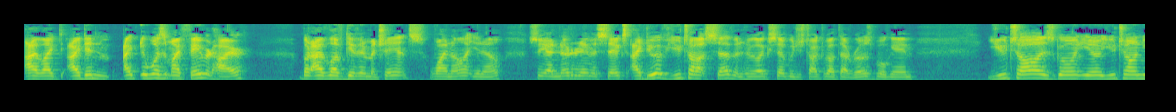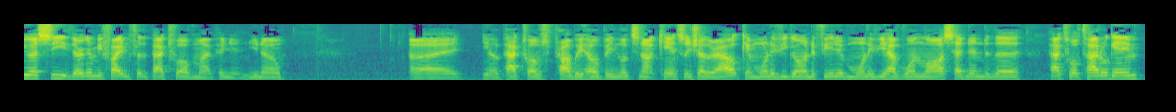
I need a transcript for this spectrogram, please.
I liked. I didn't. I, it wasn't my favorite hire but I love giving him a chance. Why not? You know. So yeah, Notre Dame at six. I do have Utah at seven. Who, like I said, we just talked about that Rose Bowl game. Utah is going. You know, Utah and USC. They're going to be fighting for the Pac-12, in my opinion. You know. Uh, you know, Pac-12 is probably hoping let's not cancel each other out. Can one of you go undefeated and one of you have one loss heading into the Pac-12 title game,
